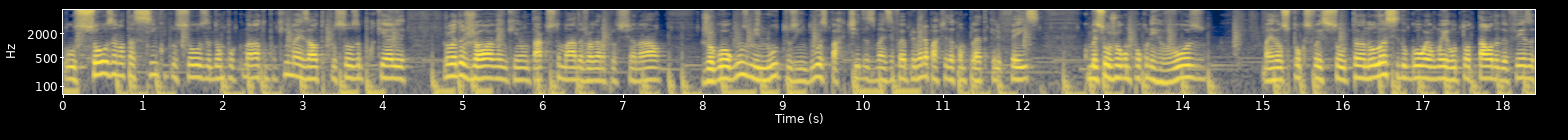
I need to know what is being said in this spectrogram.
O Souza, nota 5 para o Souza, dou um pouco, uma nota um pouquinho mais alta para o Souza, porque ele é jogador jovem, que não está acostumado a jogar no profissional jogou alguns minutos em duas partidas, mas foi a primeira partida completa que ele fez. Começou o jogo um pouco nervoso, mas aos poucos foi soltando. O lance do gol é um erro total da defesa,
